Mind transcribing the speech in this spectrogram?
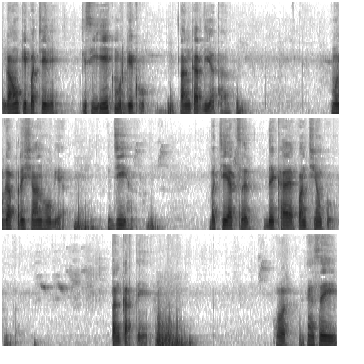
गाँव के बच्चे ने किसी एक मुर्गे को तंग कर दिया था। मुर्गा परेशान हो गया। जी हाँ बच्चे अक्सर देखा है पंछियों को। तंग करते हैं। और ऐसे ही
